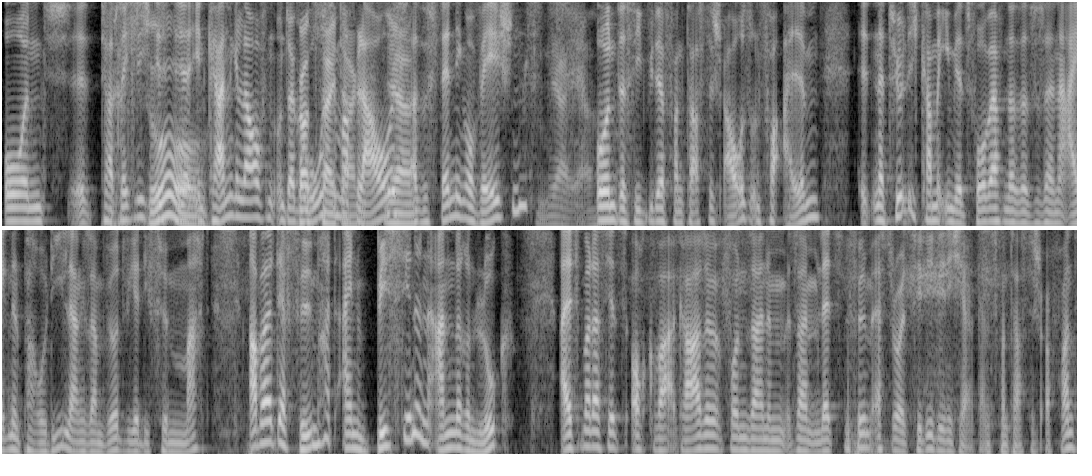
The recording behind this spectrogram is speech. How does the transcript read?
Und äh, tatsächlich so. ist der in Cannes gelaufen unter Gott großem Applaus, ja. also Standing Ovations. Ja, ja. Und das sieht wieder fantastisch aus. Und vor allem, äh, natürlich kann man ihm jetzt vorwerfen, dass er zu seiner eigenen Parodie langsam wird, wie er die Filme macht. Aber der Film hat ein bisschen einen anderen Look als man das jetzt auch gerade von seinem, seinem letzten Film Asteroid City, den ich ja ganz fantastisch auch fand,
